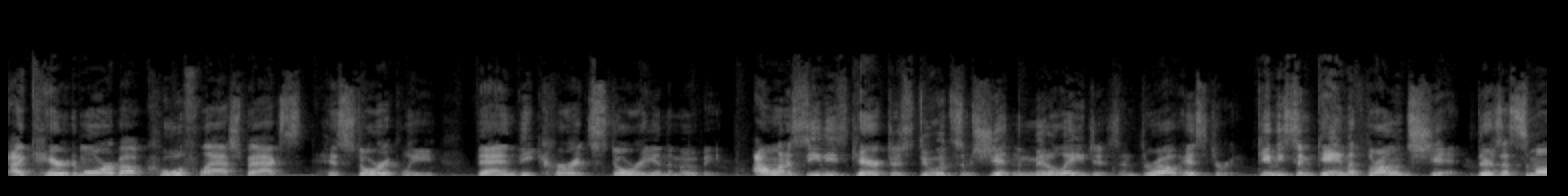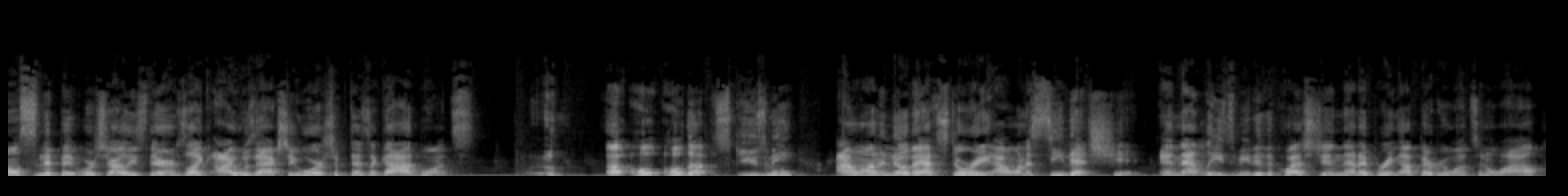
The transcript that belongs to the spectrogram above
I cared more about cool flashbacks historically than the current story in the movie. I want to see these characters doing some shit in the Middle Ages and throughout history. Give me some Game of Thrones shit. There's a small snippet where Charlize Theron's like, I was actually worshipped as a god once. Uh, hold, hold up, excuse me? I want to know that story. I want to see that shit. And that leads me to the question that I bring up every once in a while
